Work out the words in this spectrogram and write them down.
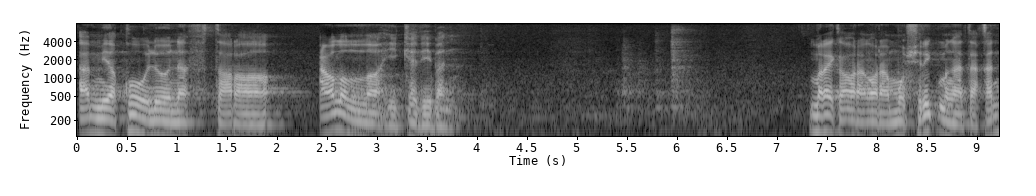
Am yaquluna iftara 'ala Allahi kadiban Mereka orang-orang musyrik mengatakan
